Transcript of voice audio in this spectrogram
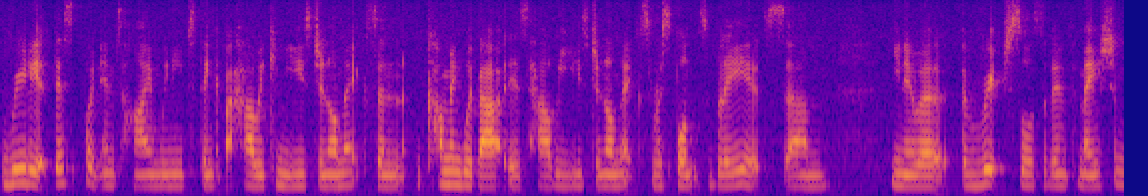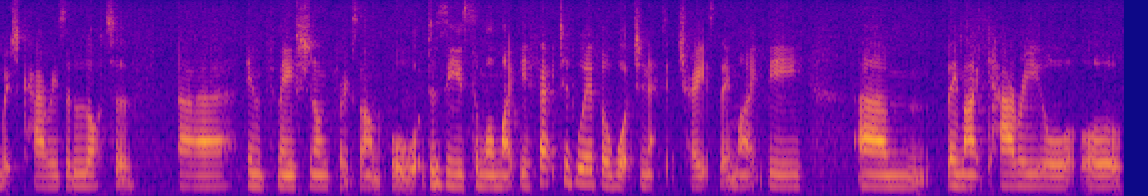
really, at this point in time, we need to think about how we can use genomics, and coming with that is how we use genomics responsibly. It's um, you know a, a, rich source of information which carries a lot of uh, information on, for example, what disease someone might be affected with, or what genetic traits they might be um, they might carry, or, or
